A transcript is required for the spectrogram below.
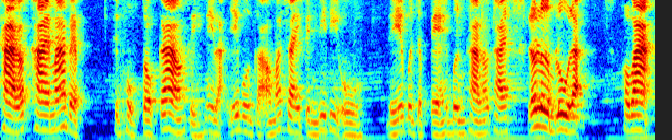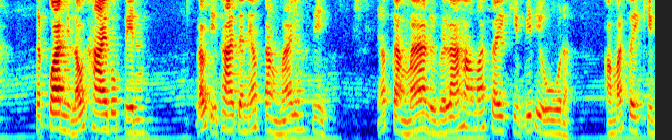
ถ่ายแล้วถ่ายมาแบบสิบหกต่อเก้าสินี่แหละยายบุญก็เอามาใส่เป็นวิดีโอ เดี๋ยวยายบุญจะแปลให้เบิ่งถ่ายแล้วถ่ายแล้วเริ่มรู้ละเพราะว่าแต่ก่อนนี่เราถ่ายบ่เป็นเราสิถ่ายแต่แนวตั้งมาจังสิแนวตั้งมาหรือเวลาเฮามาใส่คลิปวิดีโอน่ะ เอามาใส่คลิป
